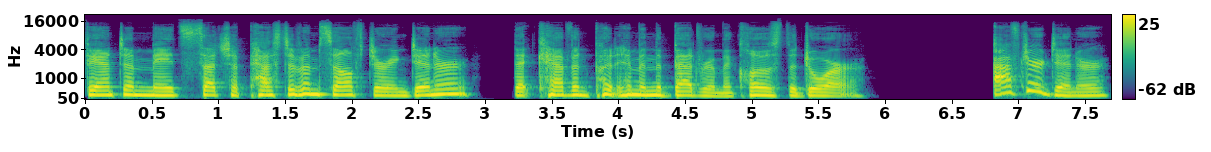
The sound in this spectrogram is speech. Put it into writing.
Phantom made such a pest of himself during dinner that Kevin put him in the bedroom and closed the door. After dinner,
